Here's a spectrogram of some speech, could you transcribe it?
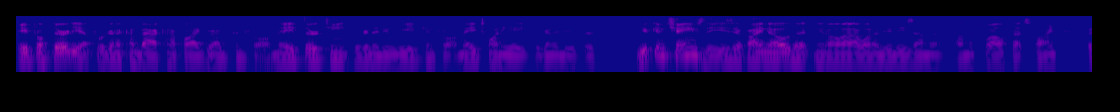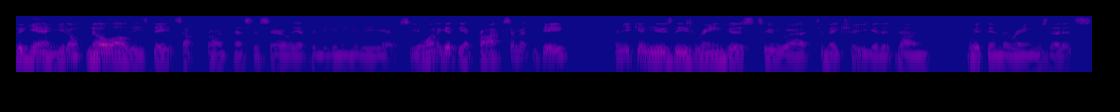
April 30th, we're going to come back and apply grub control. May 13th, we're going to do weed control. May 28th, we're going to do fertilization. You can change these. If I know that, you know, I want to do these on the on the 12th, that's fine. But again, you don't know all these dates up front necessarily at the beginning of the year. So you want to get the approximate date, and you can use these ranges to uh, to make sure you get it done within the range that it's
